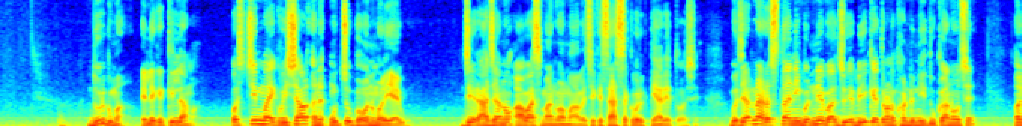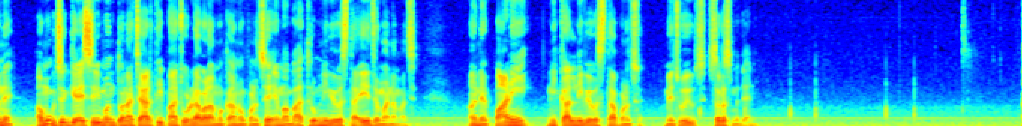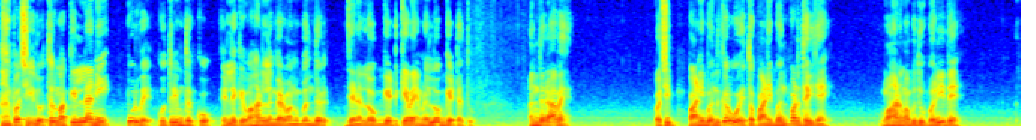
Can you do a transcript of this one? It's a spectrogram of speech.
દુર્ગમાં, એટલે કે કિલ્લામાં, પશ્ચિમમાં એક વિશાળ અને ઊંચું ભવન મળી આવ્યું, જે રાજાનો આવાસ માનવામાં આવે છે કે શાસક વર્ગ ત્યાં રહેતો હશે. બજારના રસ્તાની બંને બાજુએ બે કે ત્રણ ખંડની દુકાનો છે અને અમુક જગ્યાએ શ્રીમંતોના ચારથી પાંચ ઓરડાવાળા મકાનો પણ છે, એમાં બાથરૂમની વ્યવસ્થા એ જમાનામાં છે. અને પાણી નિકાલની વ્યવસ્થા પણ છે, મેં જોયું છે. સરસ મજાની. પછી લોથલમાં કિલ્લાની પૂર્વે કૃત્રિમ ધક્કો એટલે કે વાહન લંગારવાનું બંદર, જેને લોક ગેટ કહેવાય, એમણે લોક ગેટ હતું. અંદર આવે, પછી પાણી બંધ કરવું હોય તો પાણી બંધ પણ થઈ જાય. વાહણમાં બધું ભરી દે,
